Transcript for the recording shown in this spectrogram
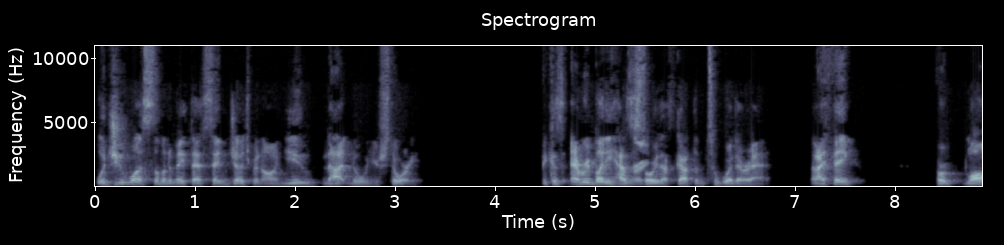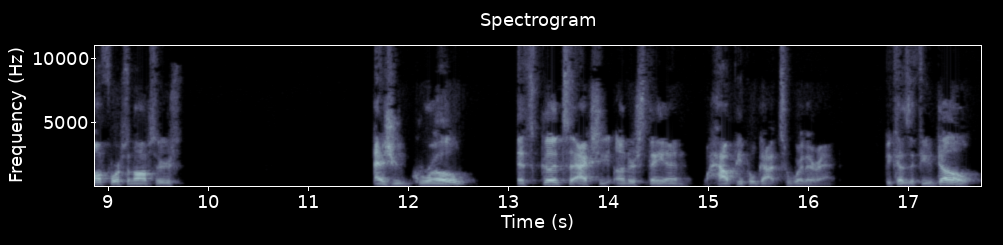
would you want someone to make that same judgment on you, not knowing your story? Because everybody has a story that's got them to where they're at. And I think for law enforcement officers, as you grow it's good to actually understand how people got to where they're at. Because if you don't,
